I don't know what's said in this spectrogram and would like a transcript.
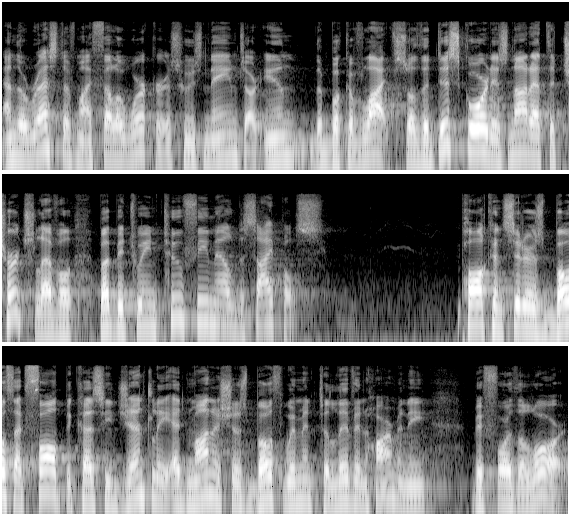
and the rest of my fellow workers whose names are in the book of life. So the discord is not at the church level, but between two female disciples. Paul considers both at fault because he gently admonishes both women to live in harmony before the Lord.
